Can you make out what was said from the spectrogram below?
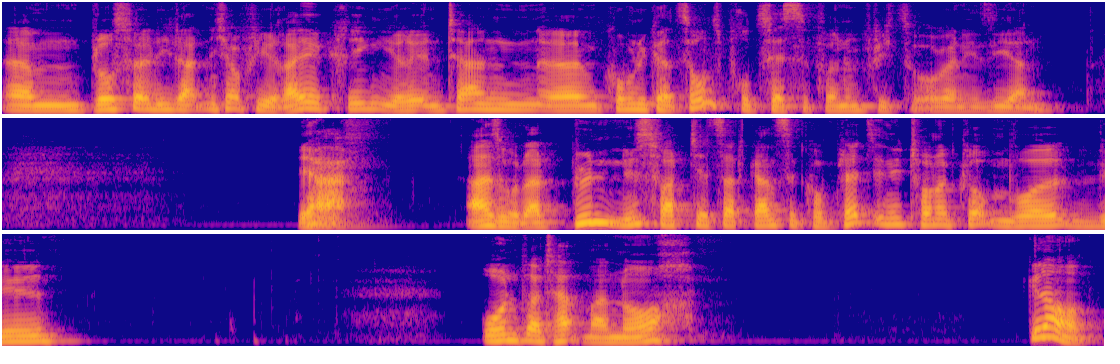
Ähm, bloß weil die das nicht auf die Reihe kriegen, ihre internen äh, Kommunikationsprozesse vernünftig zu organisieren. Ja, also das Bündnis, was jetzt das Ganze komplett in die Tonne kloppen will. Und was hat man noch? Genau,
